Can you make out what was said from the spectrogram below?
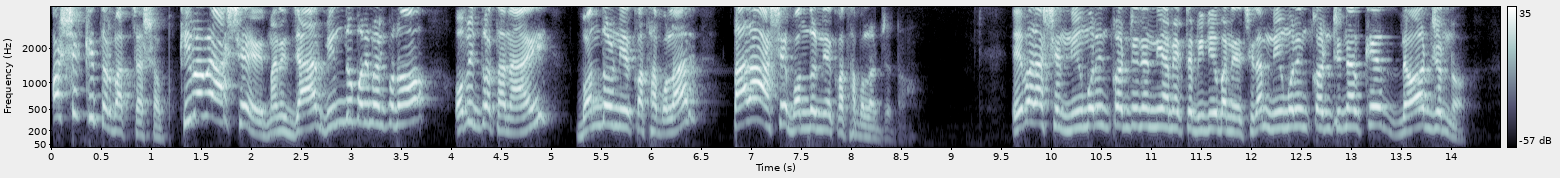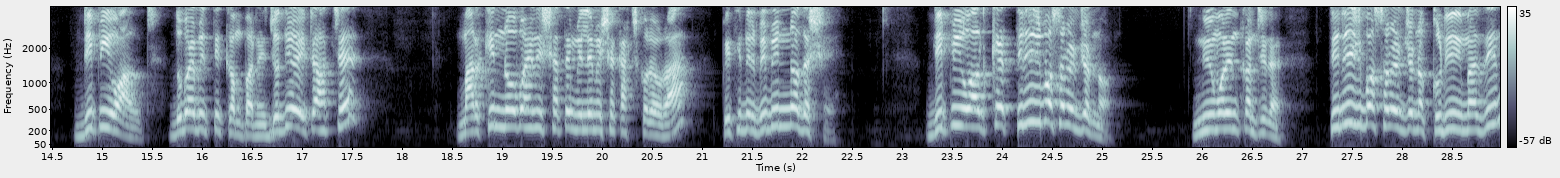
অশিক্ষিতর বাচ্চা সব। কীভাবে আসে? মানে যার বিন্দু পরিমাণ কোনো অভিজ্ঞতা নাই, বন্দর নিয়ে কথা বলার, তারা আসে বন্দর নিয়ে কথা বলার জন্য। এবার আসে নিউমোরিং কন্টেনার নিয়ে আমি একটা ভিডিও বানিয়েছিলাম। নিউমোরিং কন্টেনারকে দেওয়ার জন্য ডিপি ওয়ার্ল্ড দুবাই ভিত্তিক কোম্পানি যদিও এটা হচ্ছে মার্কিন নৌবাহিনীর সাথে মিলেমিশে কাজ করে ওরা, পৃথিবীর বিভিন্ন দেশে। ডিপি ওয়ার্ল্ডকে তিরিশ বছরের জন্য নিউমোরিং কন্টেনার তিরিশ বছরের জন্য কুড়ি ইমাজিন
